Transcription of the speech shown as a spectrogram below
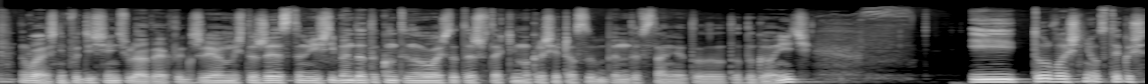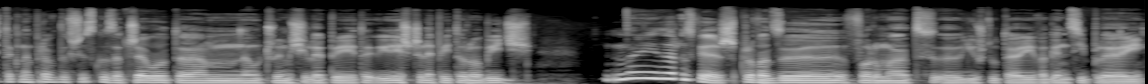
No właśnie, po 10 latach. Także ja myślę, że jestem, jeśli będę to kontynuować, to też w takim okresie czasu będę w stanie to, to dogonić. I to właśnie od tego się tak naprawdę wszystko zaczęło. Tam nauczyłem się lepiej, jeszcze lepiej to robić. No i teraz wiesz, prowadzę format y, już tutaj w agencji Play,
